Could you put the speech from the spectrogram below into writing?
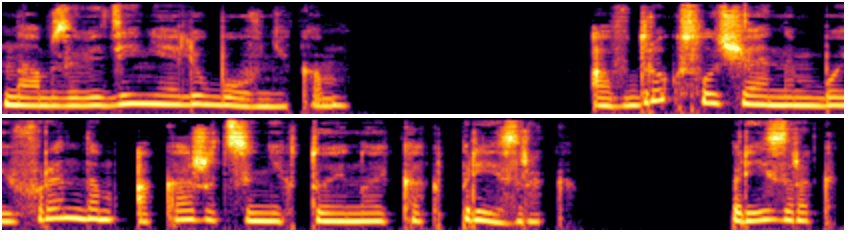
на обзаведение любовником. А вдруг случайным бойфрендом окажется никто иной, как призрак? Призрак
